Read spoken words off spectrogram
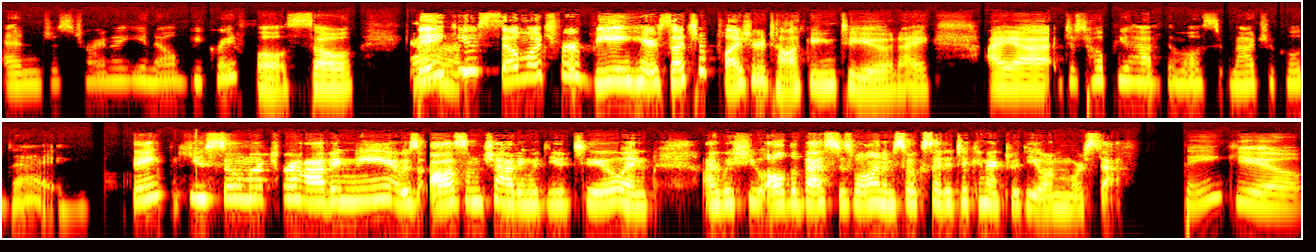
and just trying to, you know, be grateful. So yeah. thank you so much for being here. Such a pleasure talking to you. And I I uh, just hope you have the most magical day. Thank you so much for having me. It was awesome chatting with you too. And I wish you all the best as well. And I'm so excited to connect with you on more stuff. Thank you.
